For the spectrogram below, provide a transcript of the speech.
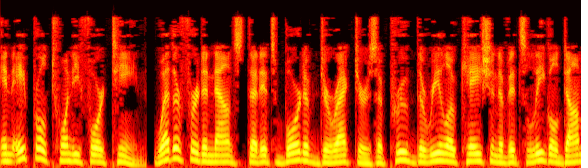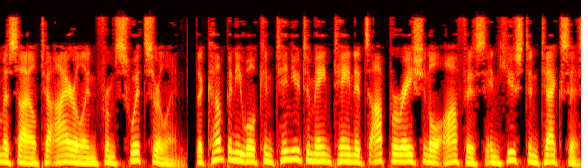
In April 2014, Weatherford announced that its board of directors approved the relocation of its legal domicile to Ireland from Switzerland. The company will continue to maintain its operational office in Houston, Texas.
